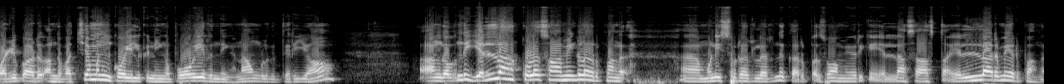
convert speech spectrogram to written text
வழிபாடு அந்த பச்சையம்மன் கோயிலுக்கு நீங்கள் போயிருந்தீங்கன்னா உங்களுக்கு தெரியும் அங்கே வந்து எல்லா குலசாமிகளும் இருப்பாங்க. முனீஸ்வரர்லேருந்து கருப்பசுவாமி வரைக்கும் எல்லா சாஸ்தா எல்லாருமே இருப்பாங்க.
